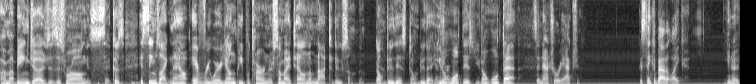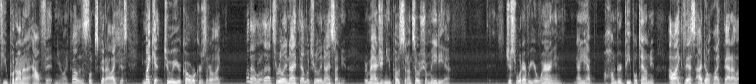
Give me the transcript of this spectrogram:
am I being judged? Is this wrong? Is because it seems like now everywhere young people turn, there's somebody telling them not to do something. Don't do this. Don't do that. you don't want this. You don't want that. It's a natural reaction. Because think about it like, you know, if you put on an outfit and you're like, oh, this looks good. I like this. You might get two of your coworkers that are like, oh, that, that's really nice. That looks really nice on you. But imagine you post it on social media, just whatever you're wearing, and now you have a hundred people telling you, I like this. I don't like that. I li-.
